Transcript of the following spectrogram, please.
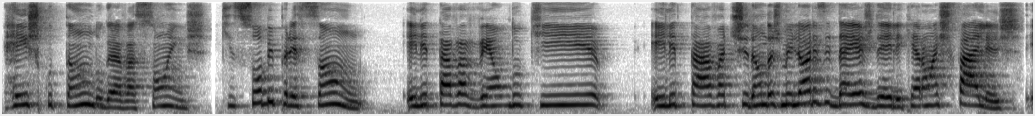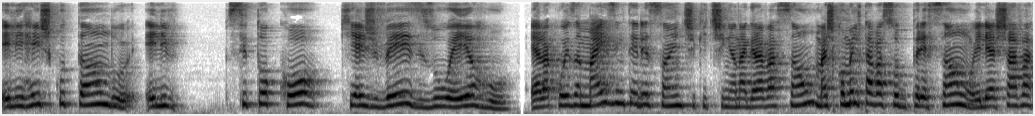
reescutando gravações, que sob pressão ele estava vendo que ele estava tirando as melhores ideias dele, que eram as falhas. Ele reescutando, ele se tocou que às vezes o erro era a coisa mais interessante que tinha na gravação, mas como ele estava sob pressão, ele achava.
